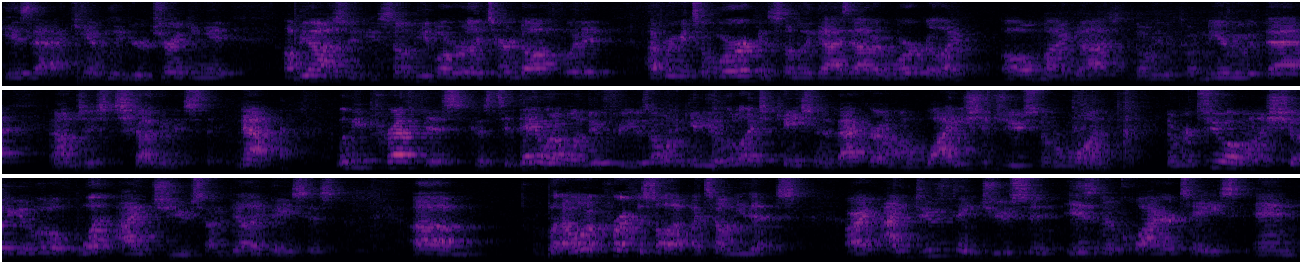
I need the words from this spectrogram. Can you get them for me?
is that? I can't believe you're drinking it. I'll be honest with you, some people are really turned off with it. I bring it to work, and some of the guys out at work are like, oh my gosh, don't even come near me with that. And I'm just chugging this thing. Now, let me preface, because today what I want to do for you is I want to give you a little education and background on why you should juice, number one. Number two, I want to show you a little of what I juice on a daily basis. Um, but I want to preface all that by telling you this. All right, I do think juicing is an acquired taste, and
